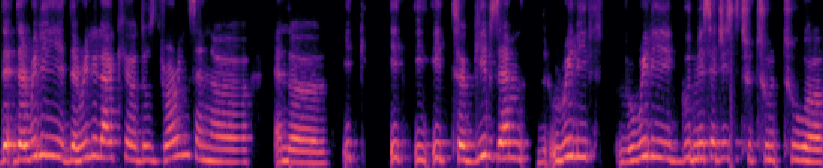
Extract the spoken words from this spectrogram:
they, they really they really like uh, those drawings and uh, and uh, it it it, it gives them really really good messages to to to uh,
